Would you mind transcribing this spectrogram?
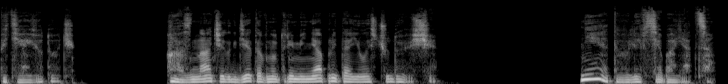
Ведь я ее дочь. А значит, где-то внутри меня притаилось чудовище. Не этого ли все боятся?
